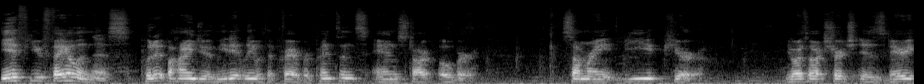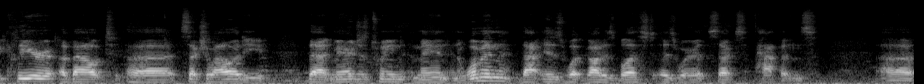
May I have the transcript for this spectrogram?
If you fail in this, put it behind you immediately with a prayer of repentance and start over. Summary Be pure. The Orthodox Church is very clear about uh, sexuality that marriage is between a man and a woman. That is what God has blessed as where sex happens. Uh,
